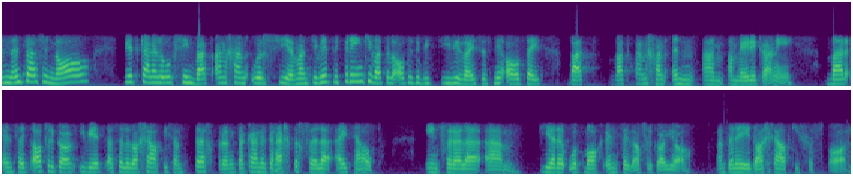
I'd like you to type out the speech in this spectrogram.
in internasionaal weet kan hulle ook sien wat aangaan oor see want jy weet die prentjie wat hulle altyd op die TV wys is nie altyd wat wat aangaan in um, Amerika nie. Maar in Suid-Afrika, jy weet, as hulle daai geldjies aan terugbring, dan kan dit regtig vir hulle uithelp en vir hulle ehm um, deure oopmaak in Suid-Afrika ja want hulle het daai geldjies gespaar.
